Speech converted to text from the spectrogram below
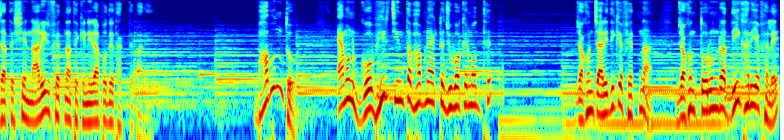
যাতে সে নারীর ফেতনা থেকে নিরাপদে থাকতে পারে। ভাবুন তো, এমন গভীর চিন্তাভাবনা একটা যুবকের মধ্যে? যখন চারিদিকে ফেতনা, যখন তরুণরা দিক হারিয়ে ফেলে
